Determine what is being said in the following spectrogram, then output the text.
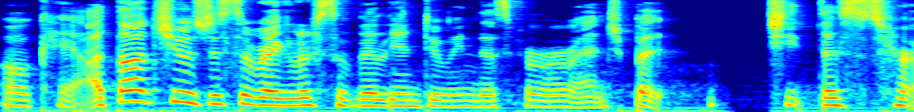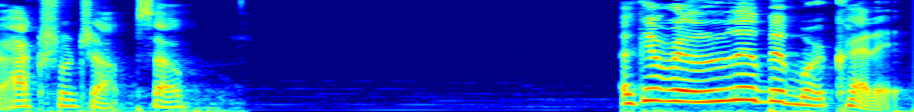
Okay, I thought she was just a regular civilian doing this for revenge, but she this is her actual job, so I'll give her a little bit more credit.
